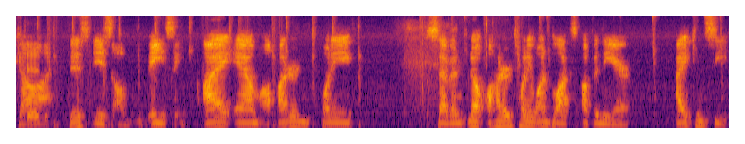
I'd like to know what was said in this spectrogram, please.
God, this is amazing. I am 127, no, 121 blocks up in the air. I can see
